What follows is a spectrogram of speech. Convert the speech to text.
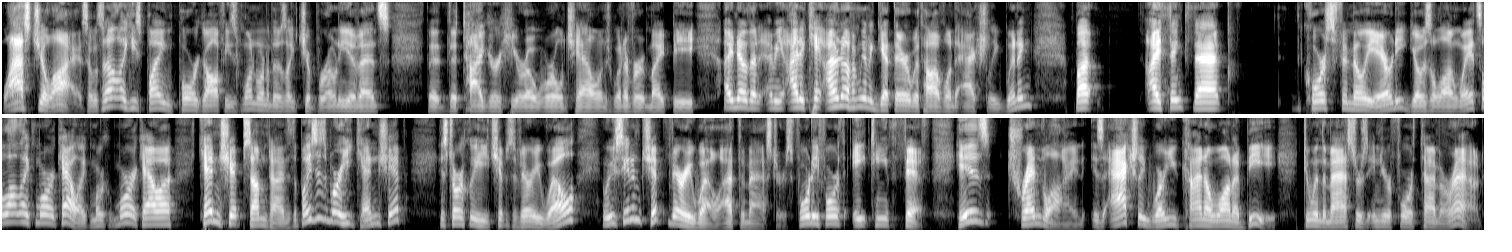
last July. So it's not like he's playing poor golf. He's won one of those like jabroni events, the the Tiger Hero World Challenge, whatever it might be. I know that. I mean, I can't. I don't know if I'm going to get there with Hovland actually winning, but I think that course familiarity goes a long way. It's a lot like Morikawa. Like Mor- Morikawa can chip sometimes. The places where he can chip, historically he chips very well, and we've seen him chip very well at the Masters. 44th, 18th, 5th. His trend line is actually where you kind of want to be to win the Masters in your fourth time around.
